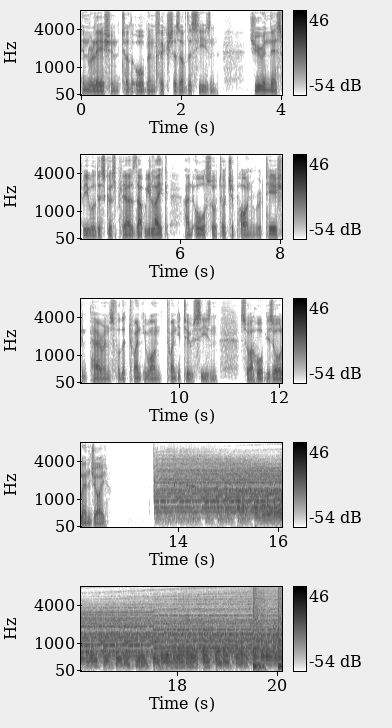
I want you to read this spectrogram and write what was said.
in relation to the opening fixtures of the season. During this, we will discuss players that we like and also touch upon rotation pairings for the 21 22 season. So I hope you all enjoy. Thank you.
